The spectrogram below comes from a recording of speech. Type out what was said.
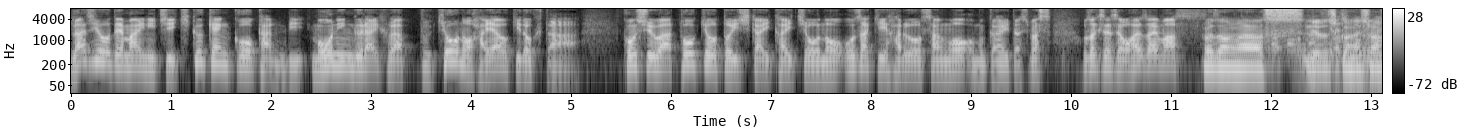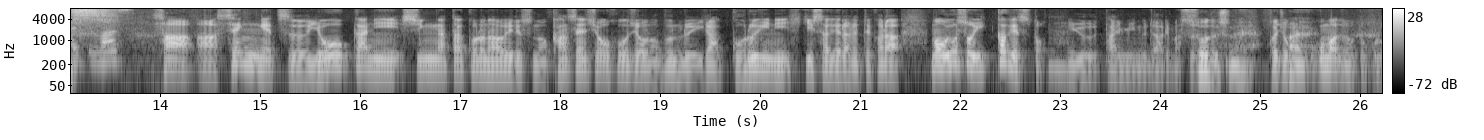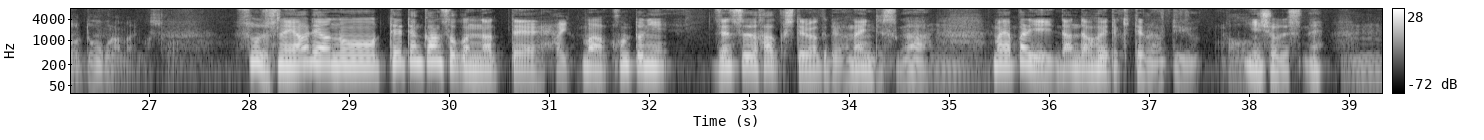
ラジオで毎日聞く健康管理、モーニングライフアップ、今日の早起きドクター。今週は東京都医師会会長の尾崎春夫さんをお迎えいたします。尾崎先生、おはようございます。おはようございます。よろしくお願いします。さあ、先月8日に新型コロナウイルスの感染症法上の分類が5類に引き下げられてから、まあ、およそ1ヶ月というタイミングであります。そうですね。会長、はいここまでのところどうご覧になりますか？そうですね。やはりあの定点観測になって、はいまあ本当に全数把握しているわけではないんですが、まあやっぱりだんだん増えてきてるなという印象ですね。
